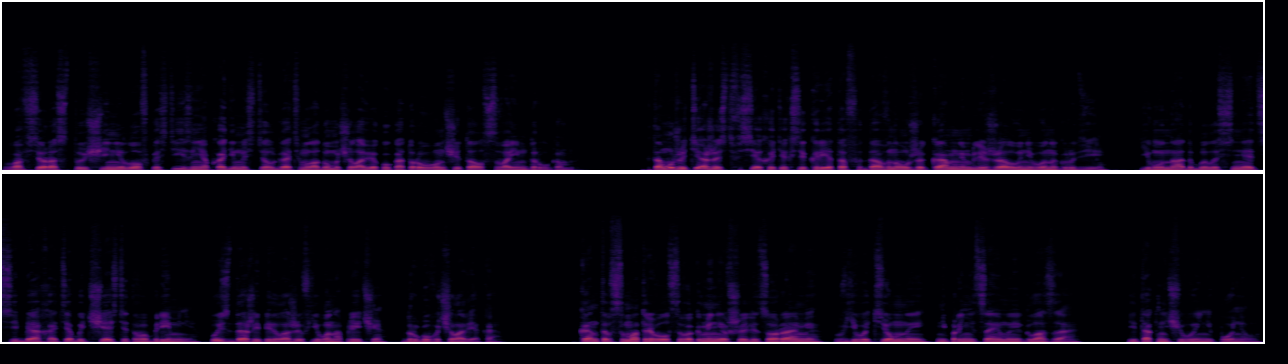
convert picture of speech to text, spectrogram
во все растущей неловкости из-за необходимости лгать молодому человеку, которого он считал своим другом. К тому же тяжесть всех этих секретов давно уже камнем лежала у него на груди. Ему надо было снять с себя хотя бы часть этого бремени, пусть даже и переложив его на плечи другого человека. Канте всматривался в окаменевшее лицо Рами, в его темные, непроницаемые глаза. И так ничего и не понял.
